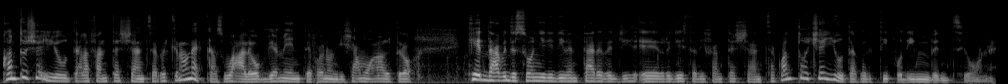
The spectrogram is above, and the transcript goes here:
Quanto ci aiuta la fantascienza? Perché non è casuale, ovviamente, poi non diciamo altro che Davide sogni di diventare regi- eh, regista di fantascienza. Quanto ci aiuta quel tipo di invenzione?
